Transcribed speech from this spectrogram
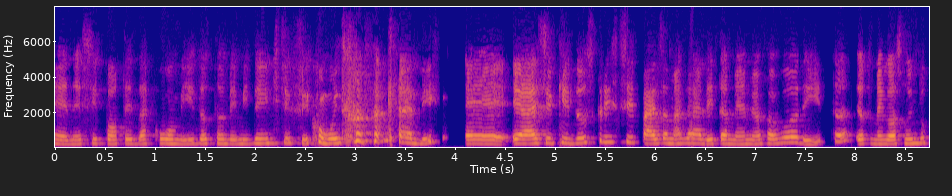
É, nesse ponto aí da comida, eu também me identifico muito com a Magali. É, eu acho que dos principais, a Magali também é a minha favorita. Eu também gosto muito do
